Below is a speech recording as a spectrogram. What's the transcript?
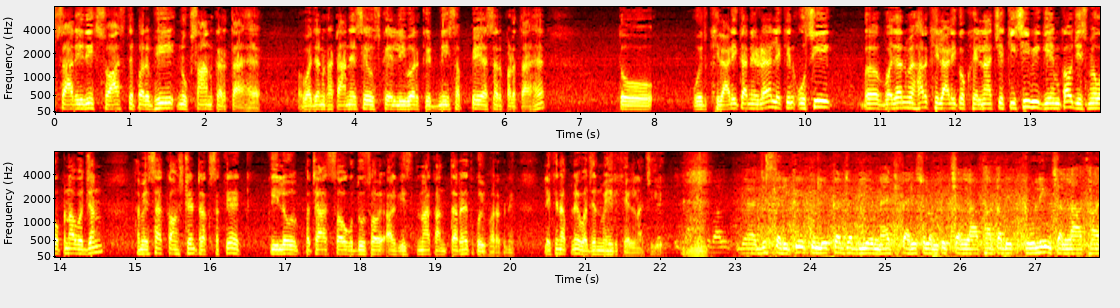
शारीरिक स्वास्थ्य पर भी नुकसान करता है। वज़न घटाने से उसके लीवर, किडनी सब पे असर पड़ता है। तो वो खिलाड़ी का निर्णय, लेकिन उसी वज़न में हर खिलाड़ी को खेलना चाहिए। किसी भी गेम का जिसमें वो अपना वज़न हमेशा कांस्टेंट रख सके। किलो पचास सौ दो सौ इतना का अंतर है तो कोई फ़र्क नहीं। लेकिन अपने वज़न में ही खेलना चाहिए। जिस तरीके को लेकर जब ये मैच पेरिस ओलंपिक चल रहा था तब एक ट्रोलिंग चल रहा था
